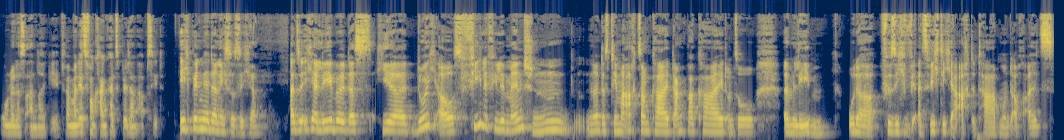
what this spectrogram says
ohne das andere geht, wenn man jetzt von Krankheitsbildern absieht. Ich bin mir da nicht so sicher. Also ich erlebe, dass hier durchaus viele, viele Menschen ne, das Thema Achtsamkeit, Dankbarkeit und so ähm, leben oder für sich als wichtig erachtet haben und auch als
